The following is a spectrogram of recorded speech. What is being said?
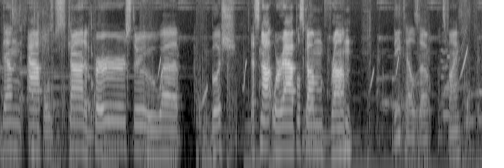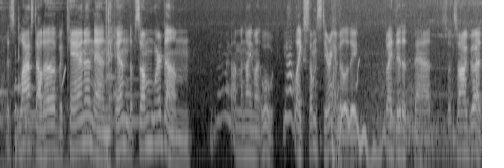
Then apples just kinda burst through a bush. That's not where apples come from. Details though, that's fine. Let's blast out of a cannon and end up somewhere dumb not nine month. Ooh, you have like some steering ability, but I did it bad, so it's all good.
